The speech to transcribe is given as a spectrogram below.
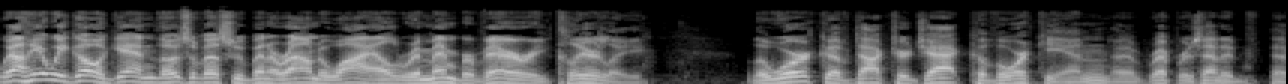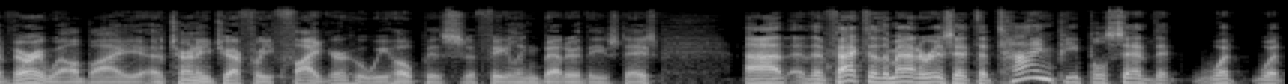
Well, here we go again. Those of us who've been around a while remember very clearly the work of Dr. Jack Kevorkian, uh, represented uh, very well by Attorney Jeffrey Fieger, who we hope is uh, feeling better these days. Uh, the fact of the matter is, at the time, people said that what what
